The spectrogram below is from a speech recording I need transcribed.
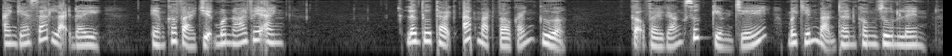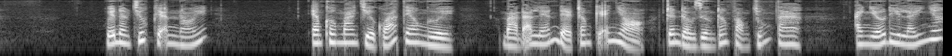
anh ghé sát lại đây, em có vài chuyện muốn nói với anh. Lâm tu thạch áp mặt vào cánh cửa, cậu phải gắng sức kiềm chế mới khiến bản thân không run lên. Nguyễn nam trúc khẽ nói, em không mang chìa khóa theo người mà đã lén để trong kẽ nhỏ, trên đầu giường trong phòng chúng ta. Anh nhớ đi lấy nhé.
